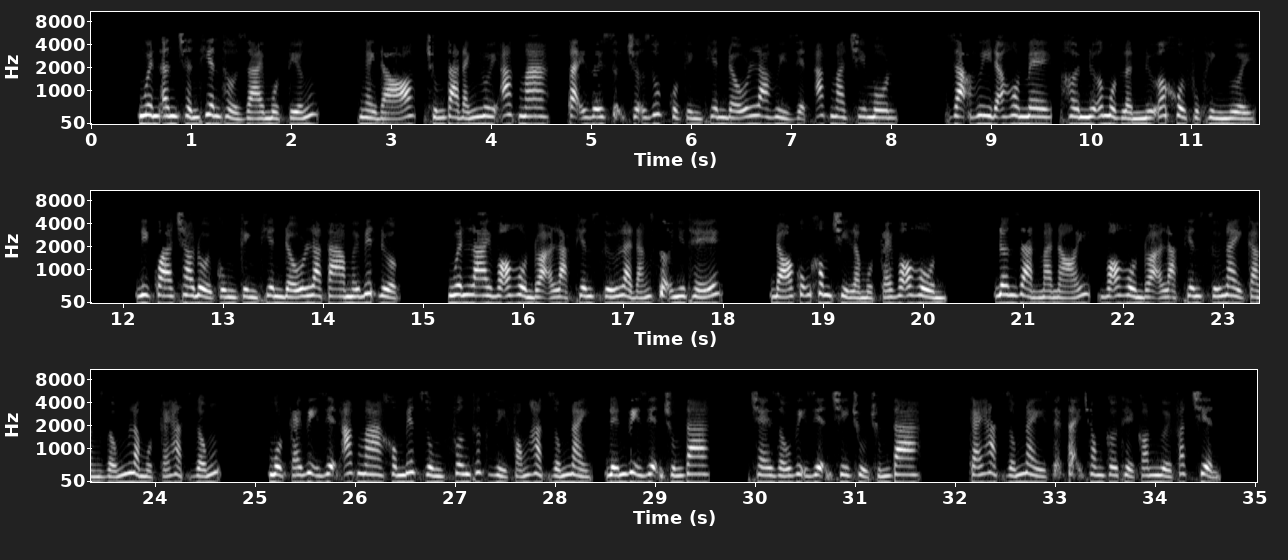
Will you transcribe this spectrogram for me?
Nguyên ân chấn thiên thở dài một tiếng. Ngày đó, chúng ta đánh lui ác ma, tại dưới sự trợ giúp của kình thiên đấu la hủy diệt ác ma chi môn, Dạ Huy đã hôn mê, hơn nữa một lần nữa khôi phục hình người. Đi qua trao đổi cùng kình thiên đấu là ta mới biết được. Nguyên lai võ hồn đọa lạc thiên sứ là đáng sợ như thế. Đó cũng không chỉ là một cái võ hồn. Đơn giản mà nói, võ hồn đọa lạc thiên sứ này càng giống là một cái hạt giống. Một cái vị diện ác ma không biết dùng phương thức gì phóng hạt giống này, đến vị diện chúng ta che giấu vị diện chi chủ chúng ta. Cái hạt giống này sẽ tại trong cơ thể con người phát triển.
